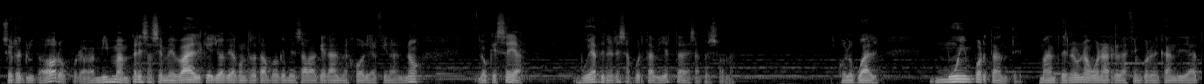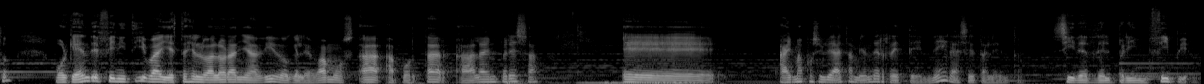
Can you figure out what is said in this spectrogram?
soy reclutador, o por la misma empresa se me va el que yo había contratado porque pensaba que era el mejor y al final no, lo que sea, voy a tener esa puerta abierta de esa persona. Con lo cual, muy importante mantener una buena relación con el candidato, porque en definitiva, y este es el valor añadido que le vamos a aportar a la empresa, eh, hay más posibilidades también de retener a ese talento. Si desde el principio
